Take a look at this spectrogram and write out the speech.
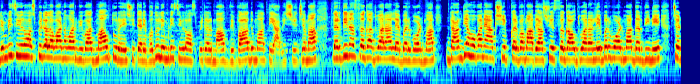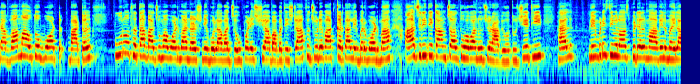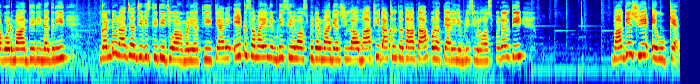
Limbdi civil hospital અવારનવાર વિવાદમાં આવતું રહે છે. ત્યારે વધુ લીમડી સિવિલ હોસ્પિટલમાં વિવાદમાં તે આવી છે, જેમાં દર્દીના સગા દ્વારા લેબર વોર્ડમાં દાંધિયા હોવાને આક્ષેપ કરવામાં આવ્યા છે. સગાઓ દ્વારા લેબર વોર્ડમાં દર્દીને ચડાવવામાં આવતો બોટ બાટલ પૂરો થતા બાજુમાં વોર્ડમાં નર્સને બોલાવવા જવું પડે છે. આ બાબતે સ્ટાફ જોડે વાત કરતા લેબર વોર્ડમાં આ જ રીતે કામ ચાલતું હોવાનું જણાવ્યું હતું. જેથી હાલ લીંબડી સિવિલ હોસ્પિટલમાં આવેલ મહિલા વોર્ડમાં અંધેરી નગરી ગંડુ રાજા જેવી સ્થિતિ જોવા મળી હતી. ત્યારે એક સમયે લીંબડી સિવિલ હોસ્પિટલમાં અન્ય જિલ્લાઓમાંથી દાખલ થતા હતા, પણ અત્યારે લીંબડી સિવિલ હોસ્પિટલથી ભાગે છે એવું કેમ?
